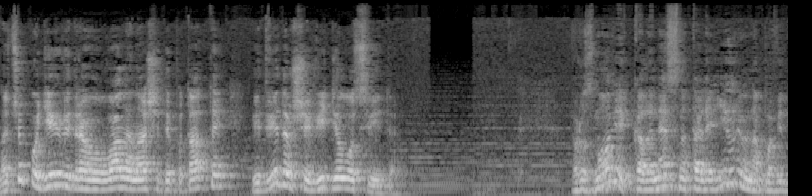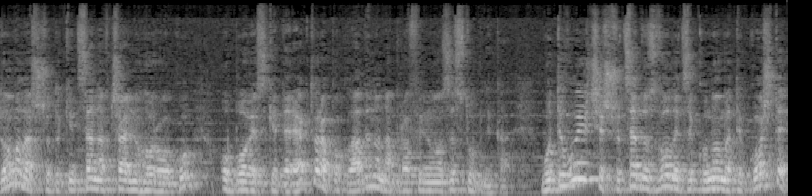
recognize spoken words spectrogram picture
На цю подію відреагували наші депутати, відвідавши відділ освіти. В розмові Калинець Наталя Ігорівна повідомила, що до кінця навчального року обов'язки директора покладено на профільного заступника, мотивуючи, що це дозволить зекономити кошти,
